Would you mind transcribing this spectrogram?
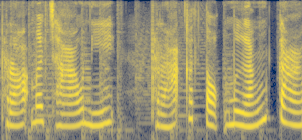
เพราะเมื่อเช้านี้ พระก็ตกเหมืองกัง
